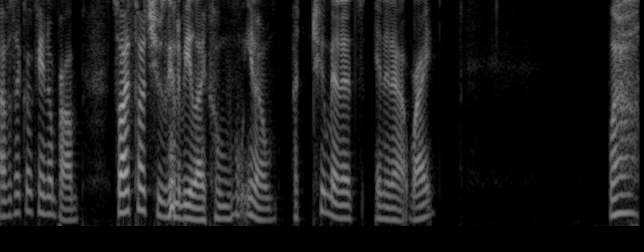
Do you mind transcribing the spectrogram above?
I was like, okay, no problem. So I thought she was going to be like, you know, a two minutes in and out, right? Well,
